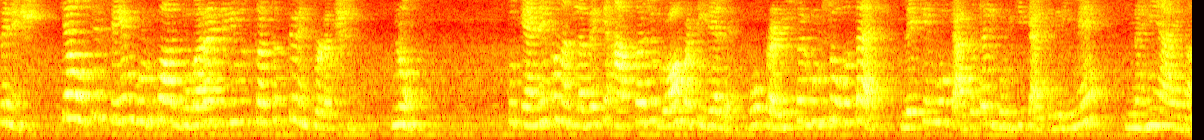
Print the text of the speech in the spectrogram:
फिनिश क्या उसी सेम वुड को आप दोबारा रीयूज कर सकते हो इन प्रोडक्शन नो तो कहने का मतलब है कि आपका जो रॉ मटेरियल है, वो प्रोड्यूसर गुड तो होता है, लेकिन वो कैपिटल गुड की कैटेगरी में नहीं आएगा।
